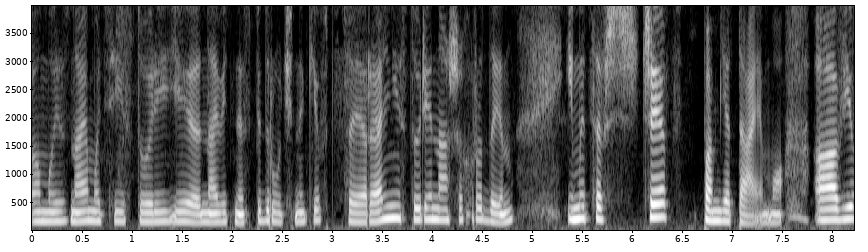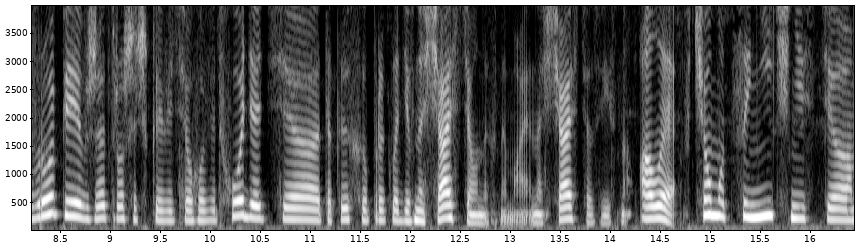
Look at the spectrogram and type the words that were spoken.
ми знаємо ці історії навіть не з підручників, це реальні історії наших родин. І ми це ще пам'ятаємо. А в Європі вже трошечки від цього відходять. Е, таких прикладів на щастя у них немає. На щастя, звісно. Але в чому цинічність е,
